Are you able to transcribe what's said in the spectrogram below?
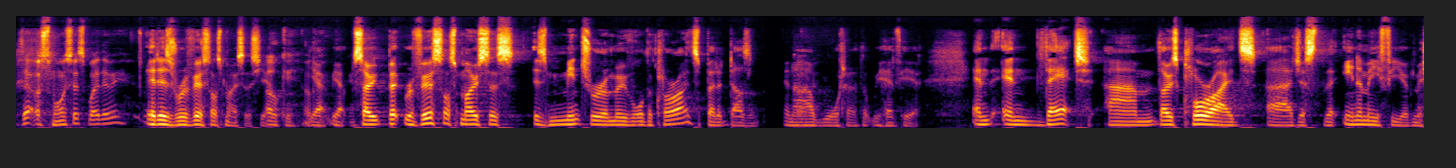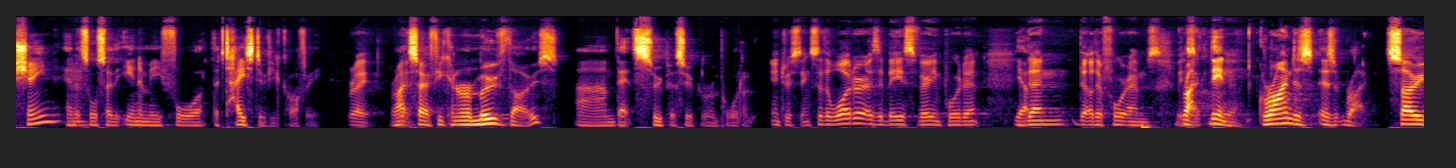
Is that osmosis, by the way? It is reverse osmosis, yeah. Okay. okay yeah, yeah. Okay. So, but reverse osmosis is meant to remove all the chlorides, but it doesn't in our water that we have here, and and that um, those chlorides are just the enemy for your machine, and mm. it's also the enemy for the taste of your coffee. Right, right. Right. So if you can remove those, um, that's super, super important. Interesting. So the water as a base, very important. Yep. Then the other four M's. Basically. Right. Then yeah. grind is, is right. So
